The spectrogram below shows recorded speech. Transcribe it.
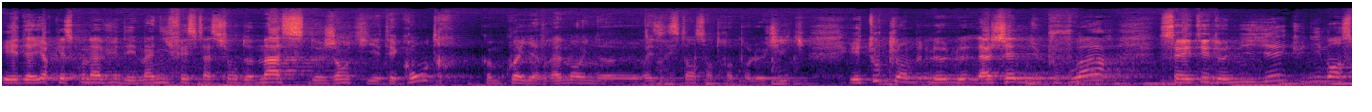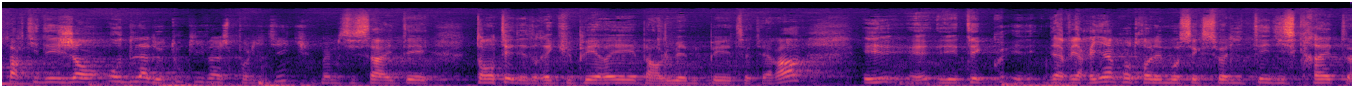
Et d'ailleurs, qu'est-ce qu'on a vu Des manifestations de masse de gens qui étaient contre, comme quoi il y a vraiment une résistance anthropologique. Et toute la gêne du pouvoir, ça a été de nier qu'une immense partie des gens, au-delà de tout clivage politique, même si ça a été tenté d'être récupéré par l'UMP, etc., et, n'avaient rien contre l'homosexualité discrète,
